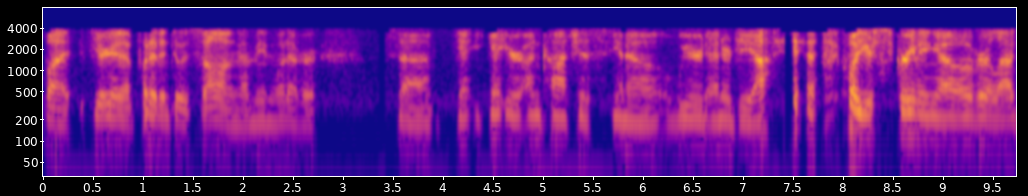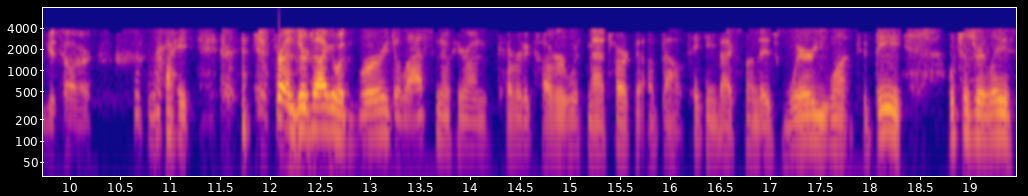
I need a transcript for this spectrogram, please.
but if you're gonna put it into a song, I mean, whatever. Uh, get get your unconscious, you know, weird energy out while you're screaming uh, over a loud guitar. right. Friends, we're talking with Rory DeLassino here on Cover to Cover with Matt Tarka about Taking Back Sundays, Where You Want to Be, which was released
